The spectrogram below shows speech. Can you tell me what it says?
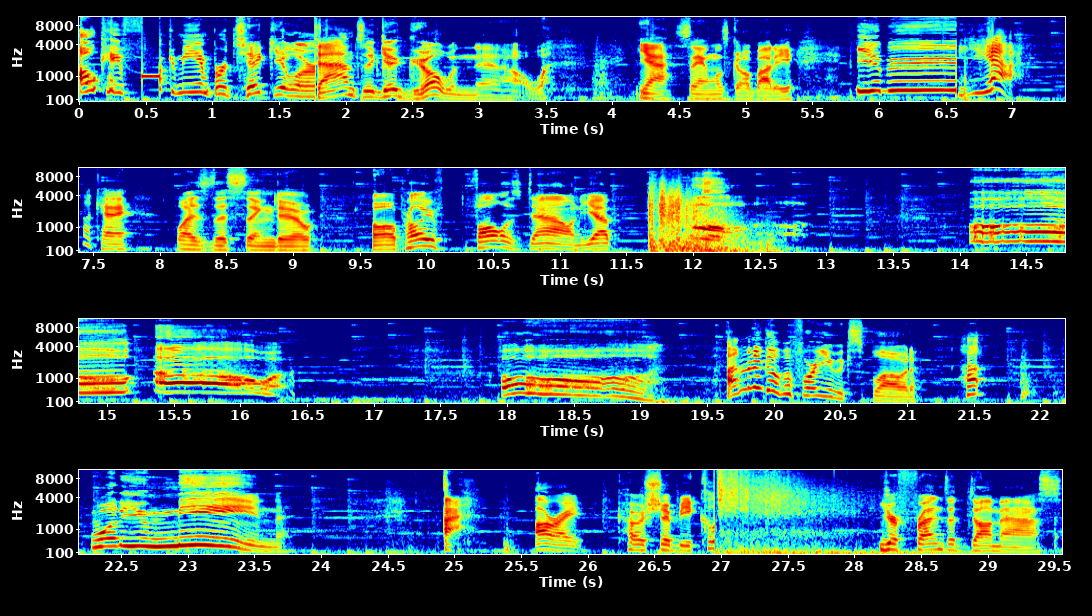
Okay, fuck me in particular. Time to get going now. Yeah, Sam, let's go, buddy. Yippee! Yeah. Okay, what does this thing do? Oh, probably falls down, yep. Oh! Oh! Oh! Oh! I'm gonna go before you explode. Huh? What do you mean? Alright, coast should be clear. Your friend's a dumbass.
